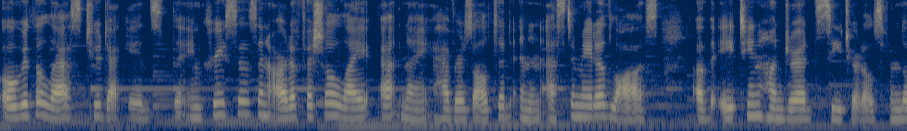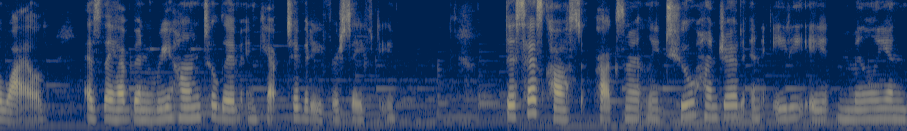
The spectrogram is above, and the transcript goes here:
over the last two decades, the increases in artificial light at night have resulted in an estimated loss of 1,800 sea turtles from the wild, as they have been rehomed to live in captivity for safety. This has cost approximately $288 million.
